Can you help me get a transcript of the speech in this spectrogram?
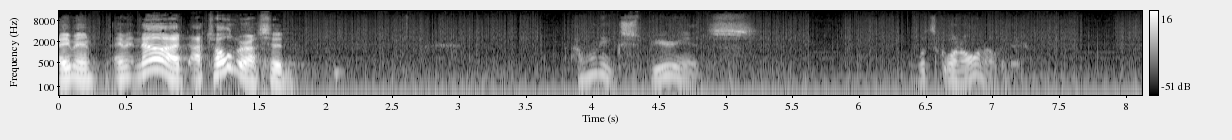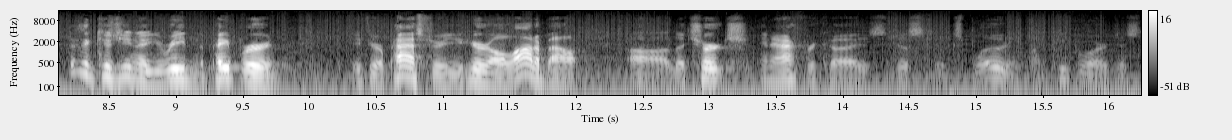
amen. Amen. No, I, I told her. I said, "I want to experience what's going on over there." Because you know you read in the paper, and if you're a pastor, you hear a lot about uh, the church in Africa is just exploding. Like people are just,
